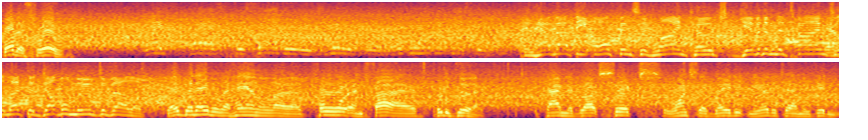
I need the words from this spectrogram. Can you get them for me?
What a throw. And how about the offensive line coach giving him the time yeah. to let the double move develop? They've been able to handle uh, four and five pretty good. The time they brought six, once they made it, and the other time they didn't.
